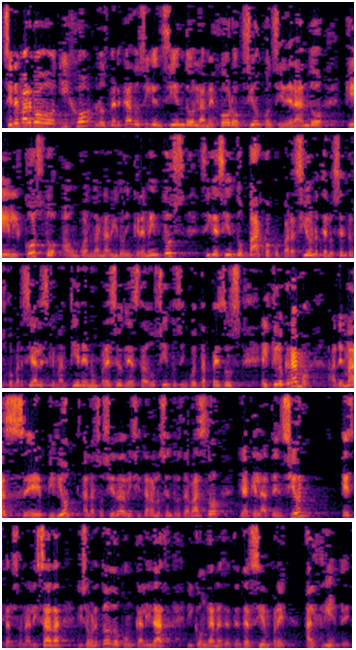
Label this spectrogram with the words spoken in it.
Sin embargo, dijo, los mercados siguen siendo la mejor opción considerando que el costo, aun cuando han habido incrementos, sigue siendo bajo a comparación de los centros comerciales que mantienen un precio de hasta 250 pesos el kilogramo. Además, eh, pidió a la sociedad visitar a los centros de abasto, ya que la atención es personalizada y sobre todo con calidad y con ganas de atender siempre al cliente.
